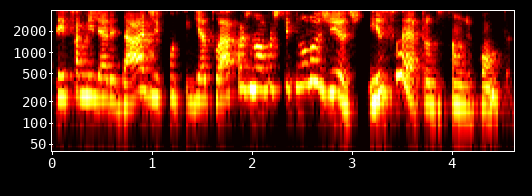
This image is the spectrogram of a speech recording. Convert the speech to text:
ter familiaridade e conseguir atuar com as novas tecnologias. Isso é produção de ponta.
